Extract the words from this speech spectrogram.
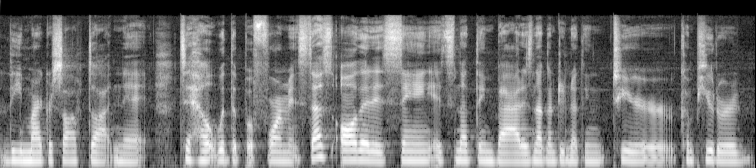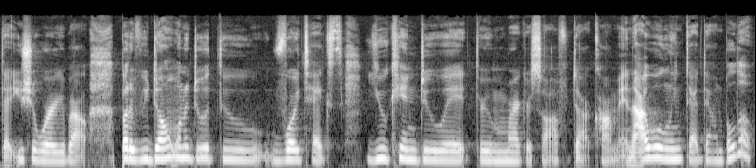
the Microsoft.net to help with the performance. That's all that it's saying. It's nothing bad. It's not going to do nothing to your computer that you should worry about. But if you don't want to do it through Vortex, you can do it through Microsoft.com. And I will link that down below.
